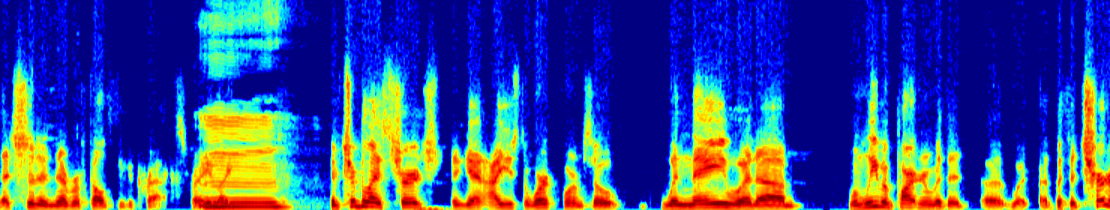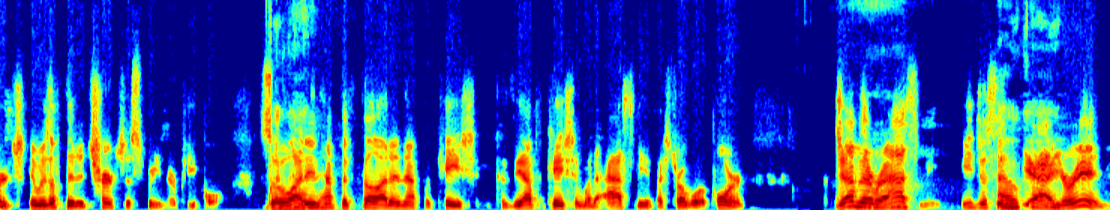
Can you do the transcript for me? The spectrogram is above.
that should have never fell through the cracks, right? Like Mm, if Triple X Church again, I used to work for them. So when they would, um, when we would partner with a uh, with, with a church, it was up to the church to screen their people. So I didn't have to fill out an application because the application would have asked me if I struggle with porn. Jeff never Mm. asked me. He just said, Okay. "Yeah, you're in."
